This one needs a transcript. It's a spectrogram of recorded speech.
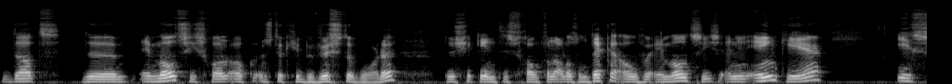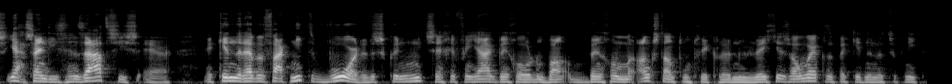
dat de emoties gewoon ook een stukje bewuster worden. Dus je kind is gewoon van alles ontdekken over emoties. En in één keer is, ja, zijn die sensaties er. En kinderen hebben vaak niet de woorden. Dus ze kunnen niet zeggen van ja, ik ben gewoon, ben gewoon mijn angst aan het ontwikkelen nu. Weet je, zo werkt het bij kinderen natuurlijk niet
